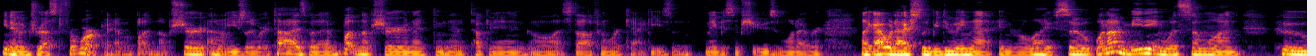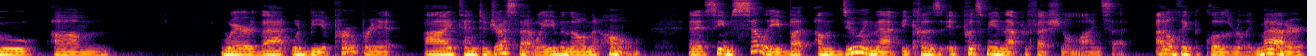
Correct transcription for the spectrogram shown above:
you know, dressed for work. I'd have a button-up shirt. I don't usually wear ties, but I have a button-up shirt, and I, you know, tuck it in and all that stuff, and wear khakis and maybe some shoes and whatever. Like I would actually be doing that in real life. So when I'm meeting with someone who, um, where that would be appropriate, I tend to dress that way, even though I'm at home. And it seems silly, but I'm doing that because it puts me in that professional mindset. I don't think the clothes really matter,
